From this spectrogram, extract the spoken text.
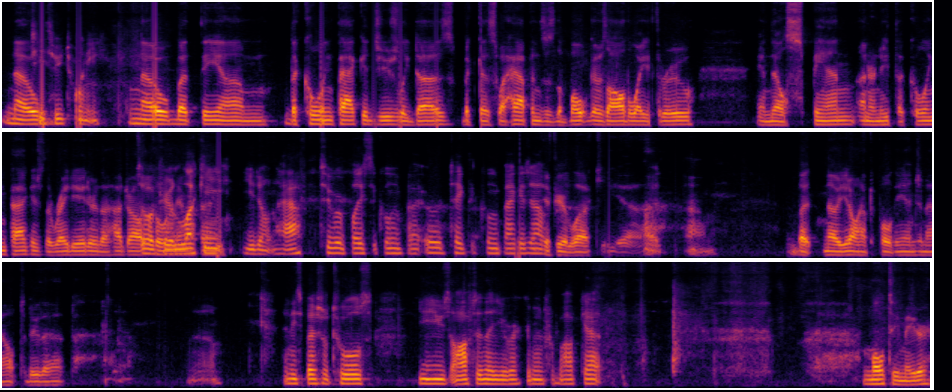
No, T320. no, but the um, the cooling package usually does because what happens is the bolt goes all the way through, and they'll spin underneath the cooling package, the radiator, the hydraulic. So if you're lucky, you don't have to replace the cooling pack or take the cooling package out. if you're lucky, yeah. Right. Um, But no, you don't have to pull the engine out to do that. um, any special tools you use often that you recommend for Bobcat? Multimeter.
